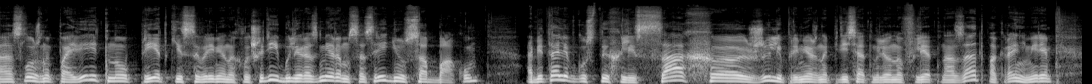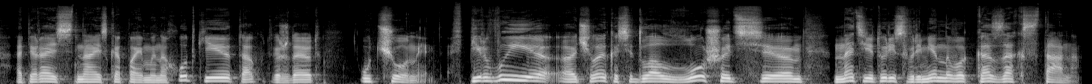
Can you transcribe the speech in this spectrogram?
А, сложно поверить, но предки современных лошадей были размером со среднюю собаку, обитали в густых лесах, э, жили примерно 50 миллионов лет назад, по крайней мере, опираясь на ископаемые находки, так утверждают ученые. Впервые э, человек оседлал лошадь э, на территории современного Казахстана.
